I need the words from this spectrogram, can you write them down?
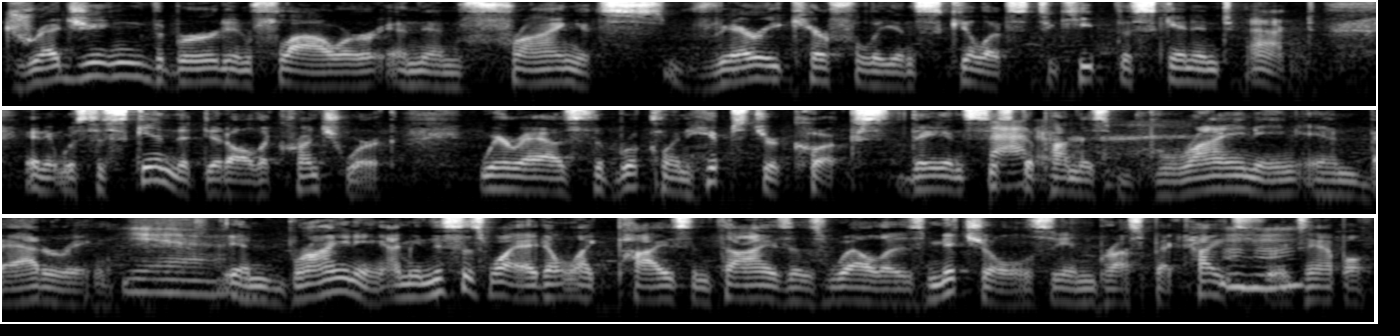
dredging the bird in flour and then frying it very carefully in skillets to keep the skin intact. And it was the skin that did all the crunch work. Whereas the Brooklyn hipster cooks, they insist Batter. upon this brining and battering. Yeah. And brining, I mean, this is why I don't like pies and thighs as well as Mitchell's in Prospect Heights, mm-hmm. for example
